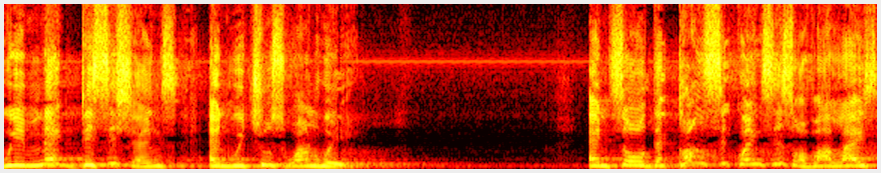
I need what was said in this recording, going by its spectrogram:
we make decisions and we choose one way. And so the consequences of our lives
